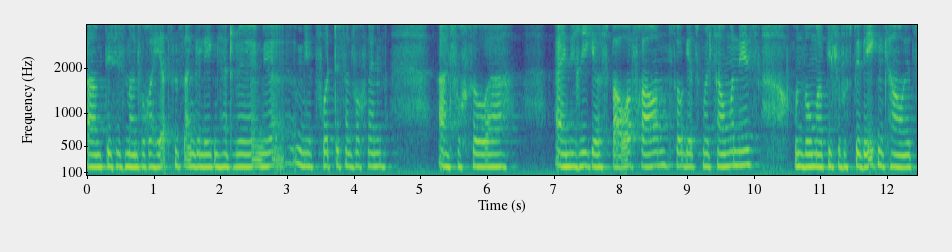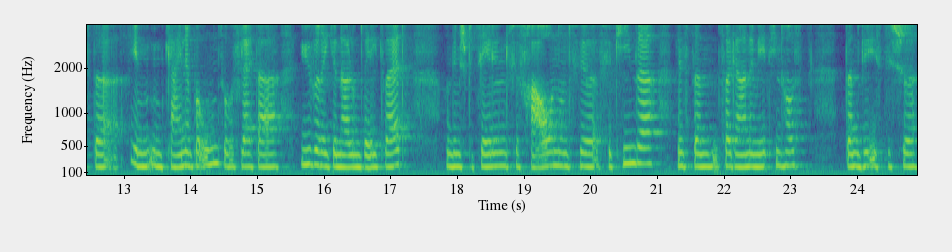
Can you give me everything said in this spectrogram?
ähm, das ist mir einfach eine Herzensangelegenheit, weil mir, mir gefällt das einfach, wenn einfach so ein eine Riege aus Bauerfrauen, sage ich jetzt mal, zusammen ist und wo man ein bisschen was bewegen kann, jetzt äh, im, im Kleinen bei uns, aber vielleicht auch überregional und weltweit und im Speziellen für Frauen und für, für Kinder, wenn du dann zwei kleine Mädchen hast, dann ist das schon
